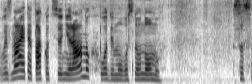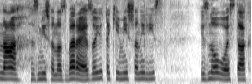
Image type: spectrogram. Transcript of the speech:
Ви знаєте, так от сьогодні ранок ходимо в основному. Сосна змішана з березою, такий мішаний ліс. І знову ось так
